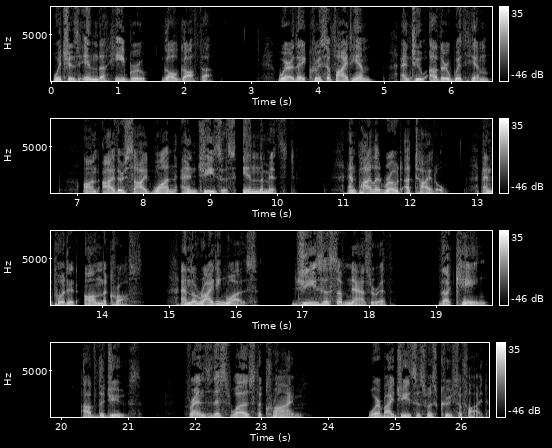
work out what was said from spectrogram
which is in the Hebrew Golgotha, where they crucified him and two other with him, on either side one and Jesus in the midst. And Pilate wrote a title and put it on the cross. And the writing was, Jesus of Nazareth, the King of the Jews. Friends, this was the crime whereby Jesus was crucified.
